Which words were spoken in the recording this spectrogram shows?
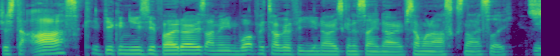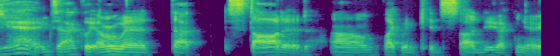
just to ask if you can use your photos. I mean, what photographer you know is going to say no if someone asks nicely? Yeah, exactly. I remember when that started, um, like when kids started, like, you know,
